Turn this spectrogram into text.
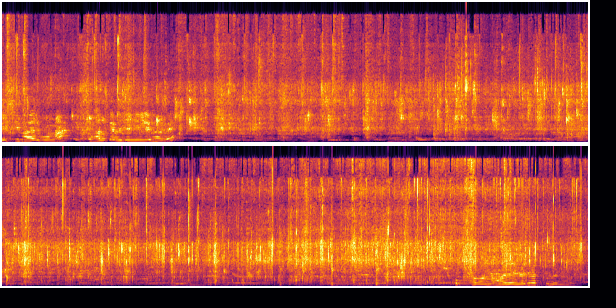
বেশি ভাজবো না, একটু হালকা ভেজে নিলে হবে। সামান্য ভাজা গেছে তুলে নেব।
